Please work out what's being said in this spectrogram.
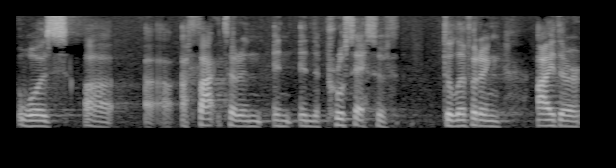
was uh, a, a factor in, in, in the process of delivering either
